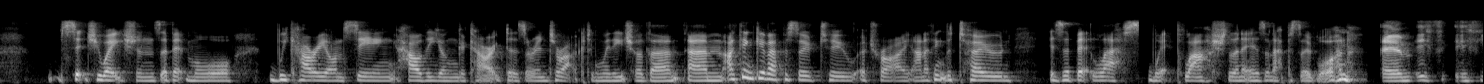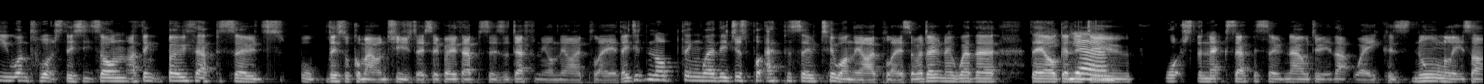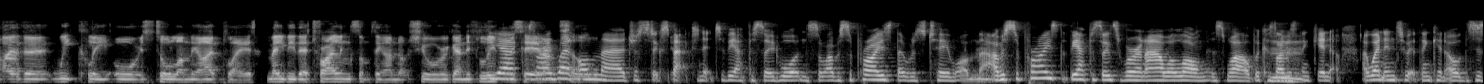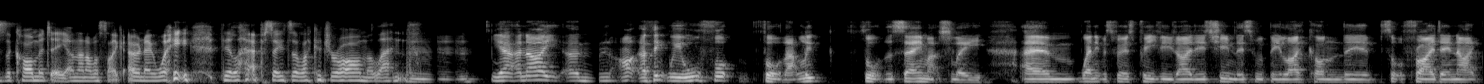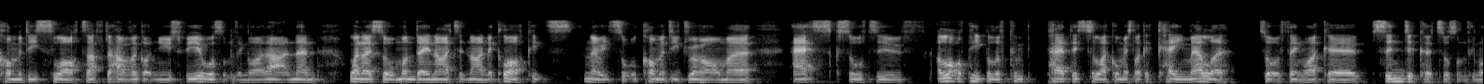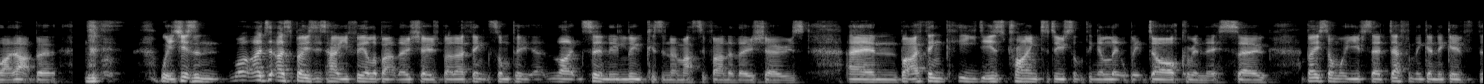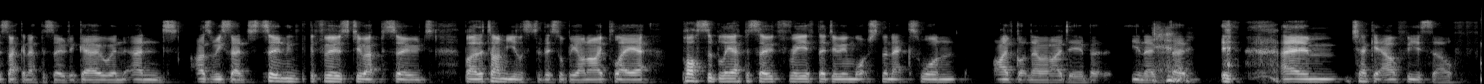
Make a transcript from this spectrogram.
situations a bit more we carry on seeing how the younger characters are interacting with each other um i think give episode two a try and i think the tone is a bit less whiplash than it is in episode one Um, if if you want to watch this, it's on. I think both episodes. Well, this will come out on Tuesday, so both episodes are definitely on the iPlayer. They did an odd thing where they just put episode two on the iPlayer, so I don't know whether they are going to Yeah. do watch the next episode now do it that way because normally it's either weekly or it's all on the iPlayer. Maybe they're trialing something. I'm not sure. Again, if Luke yeah, was here, I I'm went sure- on there just expecting it to be episode one, so I was surprised there was two on there. I was surprised that the episodes were an hour long as well because I was Mm. thinking I went into it thinking, oh, this is a comedy, and then I was like, oh no, wait, the episodes are like a drama length. Mm. Yeah, and I, um, I I think we all thought thought that. Luke thought the same actually. Um, when it was first previewed, I'd assumed this would be like on the sort of Friday night comedy slot after Have I Got News for You or something like that. And then when I saw Monday night at nine o'clock, it's you no, it's sort of comedy drama esque sort of. A lot of people have compared this to like almost like a Kay Mellor sort of thing, like a syndicate or something like that. But which isn't well I, I suppose it's how you feel about those shows but i think some people like certainly luke isn't a massive fan of those shows. Um but i think he is trying to do something a little bit darker in this. So based on what you've said definitely going to give the second episode a go. And and as we said certainly the first two episodes by the time you listen to this will be on iplayer. Possibly episode three if they're doing watch the next one. I've got no idea but you know um check it out for yourself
